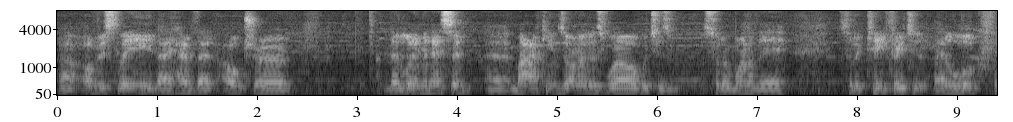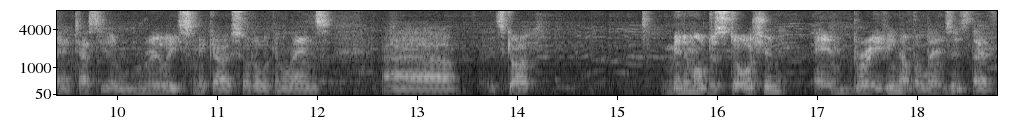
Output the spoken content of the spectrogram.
Uh, obviously, they have that ultra, the luminescent uh, markings on it as well, which is sort of one of their sort of key features. They look fantastic, a really smicko sort of looking lens. Uh, it's got minimal distortion and breathing of the lenses. They've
